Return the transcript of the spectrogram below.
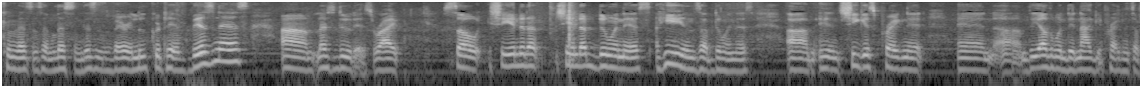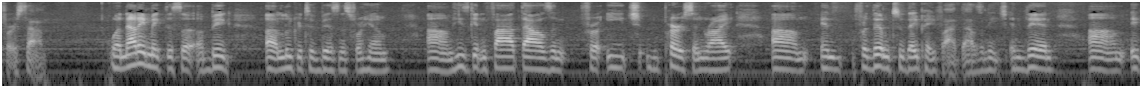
convinces him, "Listen, this is a very lucrative business. Um, let's do this, right?" So she ended up she ended up doing this. He ends up doing this, um, and she gets pregnant and um, the other one did not get pregnant the first time. Well, now they make this a, a big, uh, lucrative business for him. Um, he's getting five thousand for each person, right? Um, and for them too, they pay five thousand each, and then um, it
